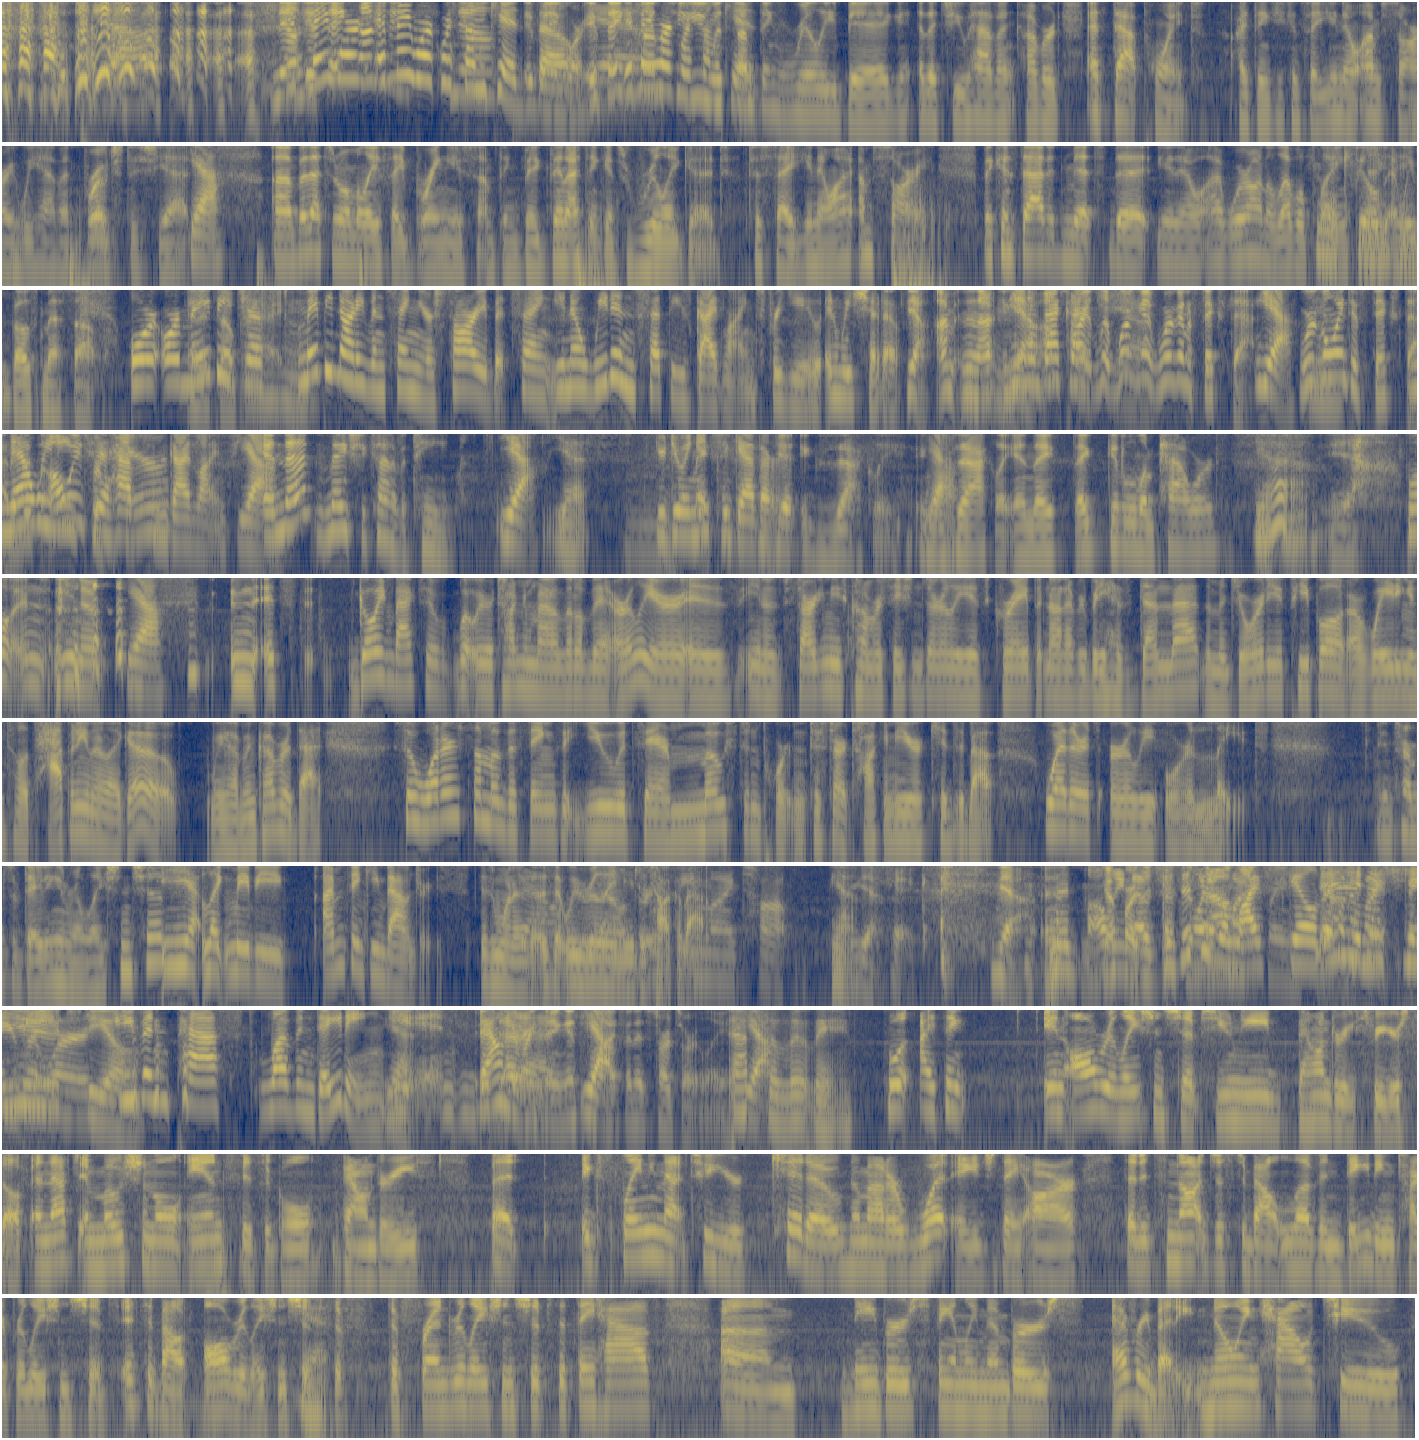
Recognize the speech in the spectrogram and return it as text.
Now, It may work- it may work with some kids, it May though. work. If they It come to you with kids. something really big that you haven't covered, at that point, I think you can say, you know, I'm sorry, we haven't broached this yet. Yeah. Uh, but that's normally if they bring you something big. Then I think it's really good to say, you know, I, I'm sorry, because that admits that you know I, we're on a level playing field and we both mess up. Or, or maybe okay. just maybe not even saying you're sorry, but saying you know we didn't set these guidelines for you and we should have. Yeah, I'm. And I, yeah, know, I'm that sorry. kind of- Look, we're gonna, we're going to fix that. Yeah. we're going to fix that. If Now we need always to have some guidelines. Yeah. and that makes you kind of a team. Yeah. Yes. You're doing it together. get- exactly, Yeah. exactly, and they they get a little empowered. Yeah. Yeah, Well, and you know, Yeah. and it's going back to what we were talking about a little bit earlier is you know starting these conversations early is great but not everybody has done that the majority of people are waiting until it's happening they're like oh we haven't covered that so what are some of the things that you would say are most important to start talking to your kids about whether it's early or late in terms of dating and relationships. yeah like maybe i'm thinking boundaries is one of those that we really need to talk about My top yeah Yes. pick. Yeah. Go for it. Because this is a life skill that it is can a huge deal even past love and dating. Yes. y- and It's boundaries. everything. It's yeah. life, and it starts early. absolutely Well, I think in all relationships, you need boundaries for yourself, and that's emotional and physical boundaries. But explaining that to your kiddo, no matter what age they are, that it's not just about love and dating type relationships, it's about all relationships Yes. the, the friend relationships that they have, um, neighbors, family members, everybody, knowing how to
